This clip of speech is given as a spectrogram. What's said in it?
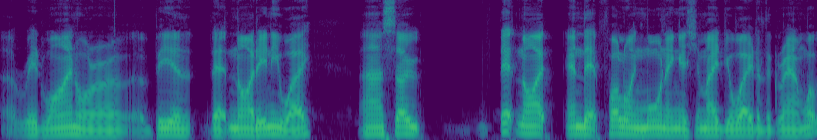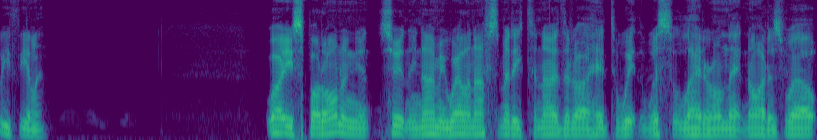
a, red wine or a, a beer that night anyway. Uh, so that night and that following morning, as you made your way to the ground, what were you feeling? Well, you're spot on, and you certainly know me well enough, Smitty, to know that I had to wet the whistle later on that night as well.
